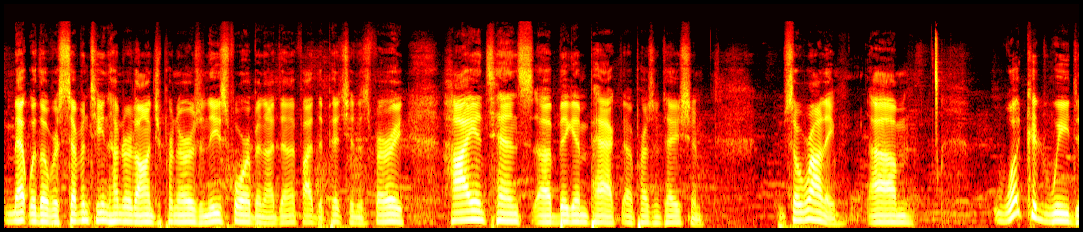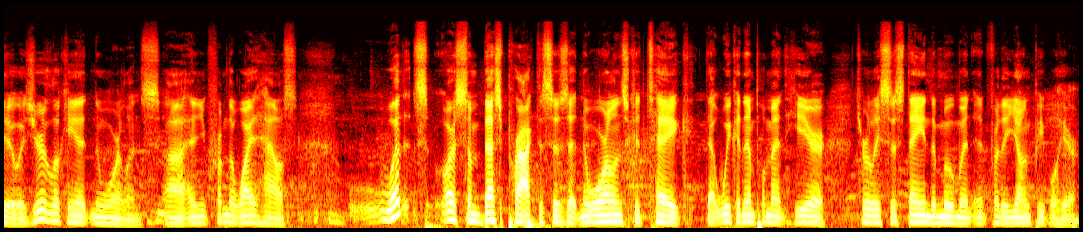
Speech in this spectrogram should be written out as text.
met with over 1,700 entrepreneurs, and these four have been identified to pitch in this very high intense, uh, big impact uh, presentation. So, Ronnie, um, what could we do as you're looking at New Orleans uh, and from the White House? What are some best practices that New Orleans could take that we could implement here to really sustain the movement for the young people here?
